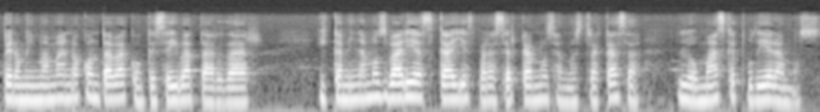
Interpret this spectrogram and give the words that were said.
pero mi mamá no contaba con que se iba a tardar y caminamos varias calles para acercarnos a nuestra casa lo más que pudiéramos.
